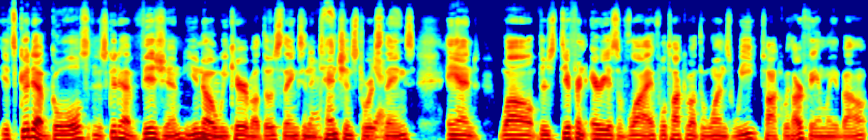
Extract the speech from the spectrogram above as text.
it's good to have goals and it's good to have vision. You know mm-hmm. we care about those things and yes. intentions towards yes. things and while there's different areas of life, we'll talk about the ones we talk with our family about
